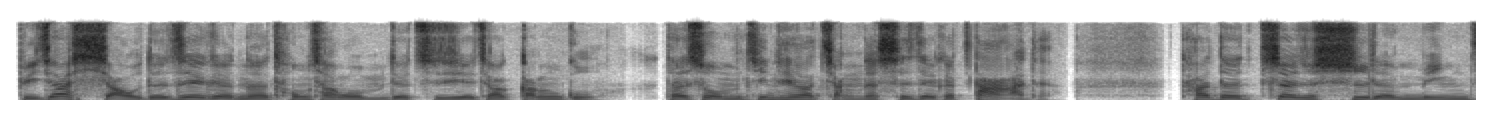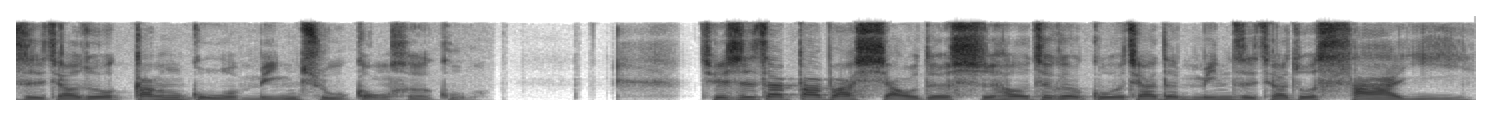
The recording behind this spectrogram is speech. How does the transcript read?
比较小的这个呢，通常我们就直接叫刚果。但是我们今天要讲的是这个大的，它的正式的名字叫做刚果民主共和国。其实，在爸爸小的时候，这个国家的名字叫做萨伊。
